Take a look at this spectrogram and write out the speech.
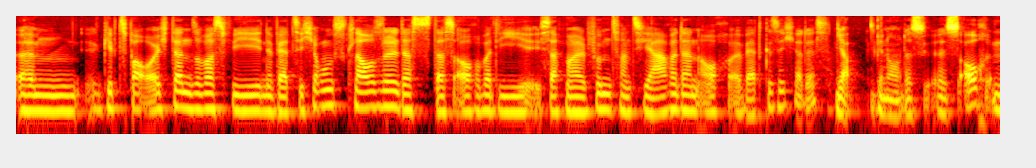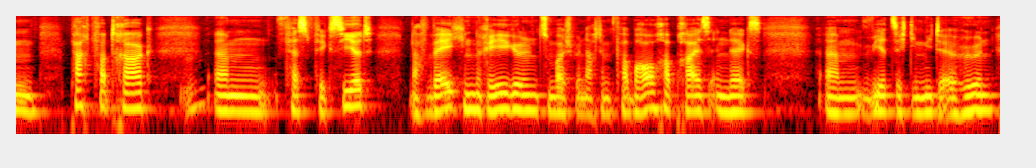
Ähm, Gibt es bei euch dann sowas wie eine Wertsicherungsklausel, dass das auch über die, ich sag mal, 25 Jahre dann auch äh, wertgesichert ist? Ja, genau. Das ist auch im Pachtvertrag mhm. ähm, fest fixiert, nach welchen Regeln, zum Beispiel nach dem Verbraucherpreisindex, ähm, wird sich die Miete erhöhen.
